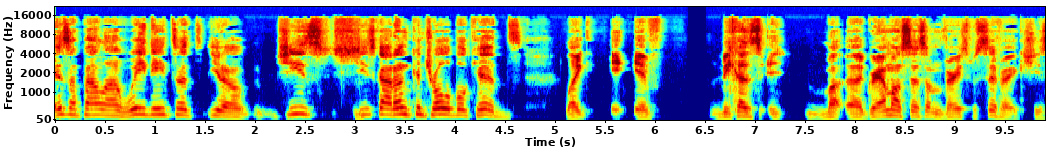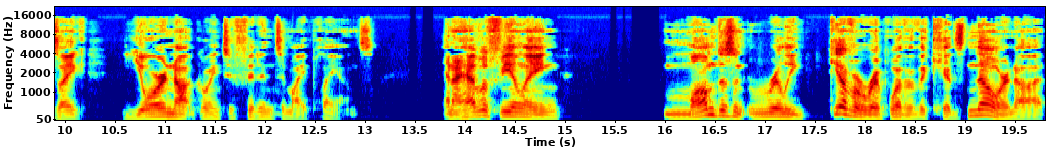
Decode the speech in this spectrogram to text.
Isabella. We need to, you know, she's she's got uncontrollable kids. Like if because it, uh, grandma says something very specific. She's like, "You're not going to fit into my plans," and I have a feeling mom doesn't really give a rip whether the kids know or not.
